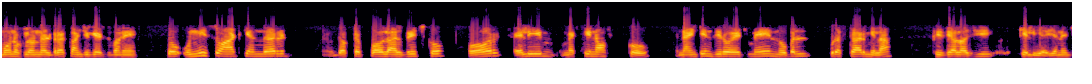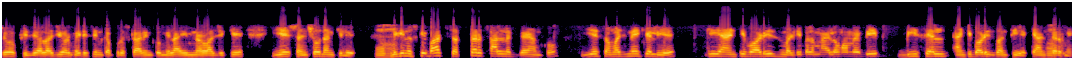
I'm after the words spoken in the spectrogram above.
मोनोक्लोनल ड्रग कॉन्जुगेट्स बने। तो 1908 के अंदर डॉक्टर पॉल एल्ब्रिच को और एली मैक्टिनॉफ को 1908 में नोबल पुरस्कार मिला फिजियोलॉजी के लिए यानी जो फिजियोलॉजी और मेडिसिन का पुरस्कार इनको मिला इम्यूनोलॉजी के ये संशोधन के लिए। लेकिन उसके बाद सत्तर साल लग गए हमको ये समझने के लिए कि एंटीबॉडीज मल्टीपल माइलोमा में भी बी सेल एंटीबॉडीज बनती है कैंसर में।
